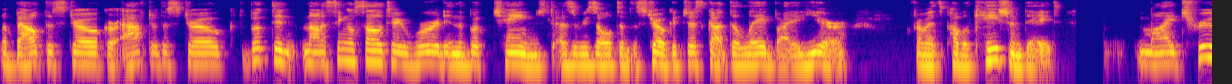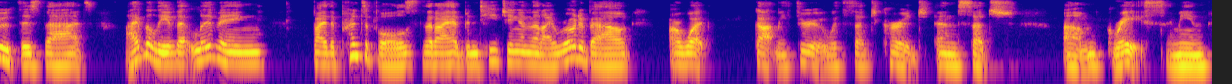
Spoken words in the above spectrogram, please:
about the stroke or after the stroke. The book didn't, not a single solitary word in the book changed as a result of the stroke. It just got delayed by a year from its publication date. My truth is that I believe that living by the principles that I had been teaching and that I wrote about are what got me through with such courage and such um, grace. I mean,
